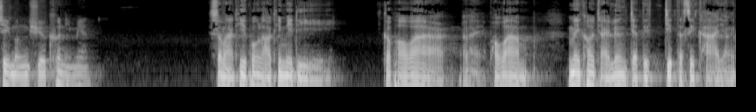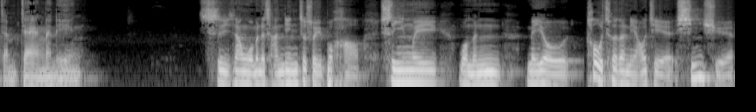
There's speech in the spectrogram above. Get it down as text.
这门学科里面。สมาธิพวกเราที่ไม่ดี ก็เพราะว่าอะไร เพราะว่าไม่เข้าใจเรื่องจิตจิตสิกขาอย่างแจ่มแจ้งนั่นเอง实际上，我们的禅定之所以不好，是因为我们没有透彻的了解心学。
